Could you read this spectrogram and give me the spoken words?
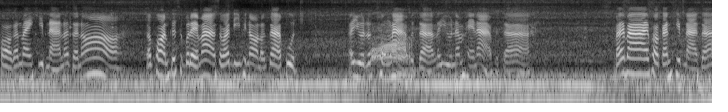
พอกันไหมคลิปหนาเนาะจ้ะเนาะแล้วพรคือสุบไดมาสวัสดีพี่น้องหลังจ้าพูดอายุทงหน้าพุจ้าเราอยู่น้ำให้หน้าพุจ้าบายบายพอกันคลิปหนาจ้า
